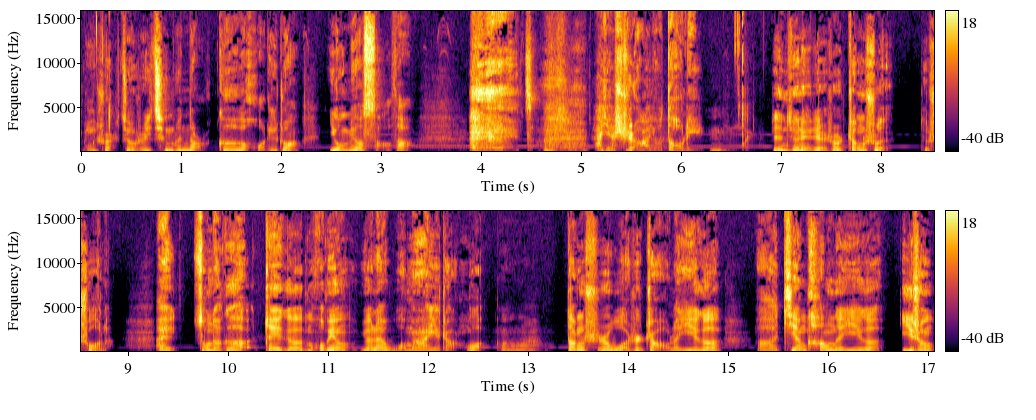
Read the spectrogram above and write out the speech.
没准儿就是一青春痘，哥哥火力壮，又没有嫂子。啊，也是啊，有道理。嗯，人群里这时候张顺就说了：“哎，宋大哥，这个毛病原来我妈也长过。哦，当时我是找了一个啊、健康的一个医生，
